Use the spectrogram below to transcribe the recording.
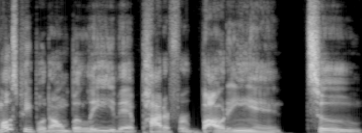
most people don't believe that Potiphar bought in to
